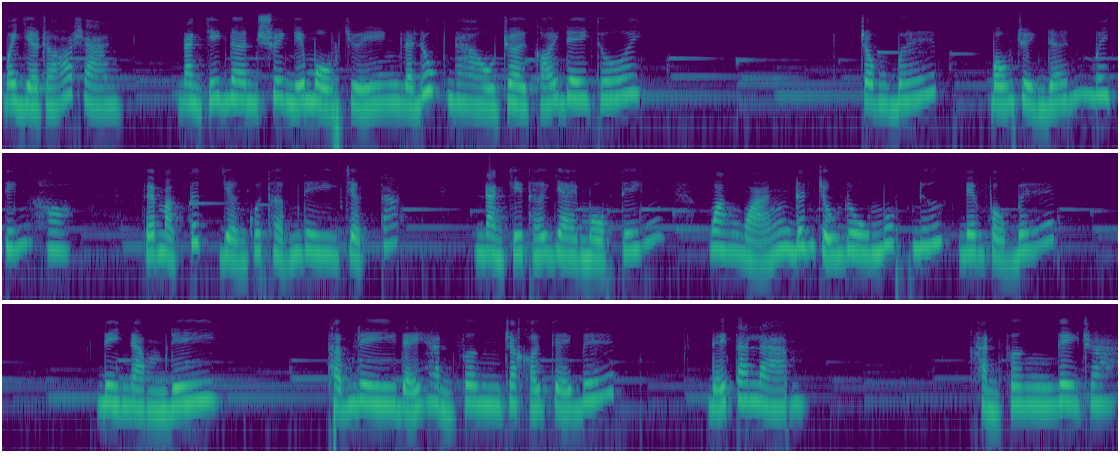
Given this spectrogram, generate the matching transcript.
Bây giờ rõ ràng, nàng chỉ nên suy nghĩ một chuyện là lúc nào rời khỏi đây thôi. Trong bếp, bỗng truyền đến mấy tiếng ho. Vẻ mặt tức giận của thẩm đi chợt tắt. Nàng chỉ thở dài một tiếng, ngoan ngoãn đến chỗ lu múc nước đem vào bếp. Đi nằm đi. Thẩm Ly đẩy Hành Vân ra khỏi kệ bếp. Để ta làm. Hành Vân ngây ra,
